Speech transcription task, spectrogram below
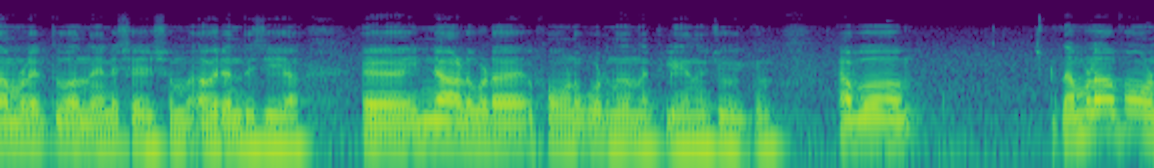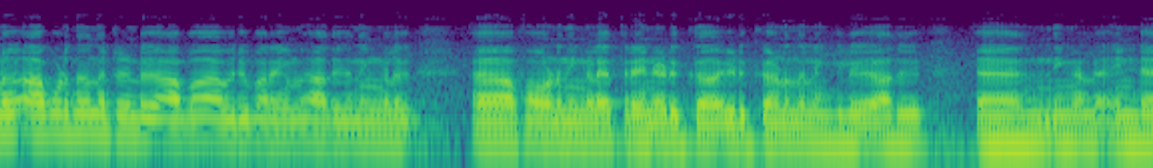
നമ്മളെടുത്ത് വന്നതിന് ശേഷം അവരെന്ത് ചെയ്യുക ഇന്ന ആളിവിടെ ഫോൺ കൊടുന്ന് തന്നിട്ടില്ലേ എന്ന് ചോദിക്കും. അപ്പോൾ നമ്മൾ ആ ഫോൺ ആ കൊടുന്ന് നിന്നിട്ടുണ്ട്. അപ്പോൾ അവർ പറയും അത് നിങ്ങൾ ഫോൺ നിങ്ങൾ എത്രയും എടുക്കുക എടുക്കുകയാണെന്നുണ്ടെങ്കിൽ അത് നിങ്ങൾ എന്റെ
